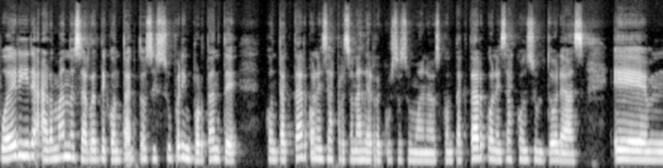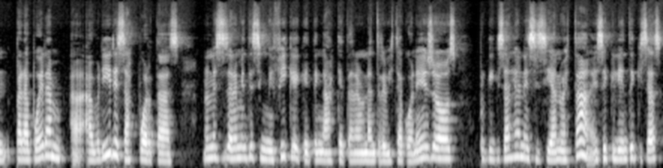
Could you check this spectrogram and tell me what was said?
poder ir armando esa red de contactos es súper importante. Contactar con esas personas de recursos humanos, contactar con esas consultoras, em, para poder abrir esas puertas. No necesariamente signifique que tengas que tener una entrevista con ellos, porque quizás la necesidad no está. Ese cliente quizás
